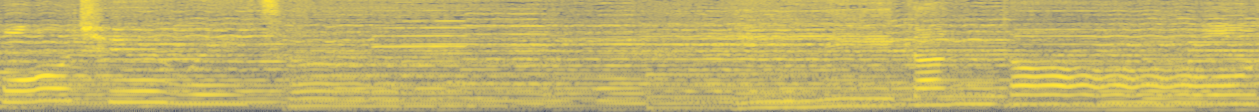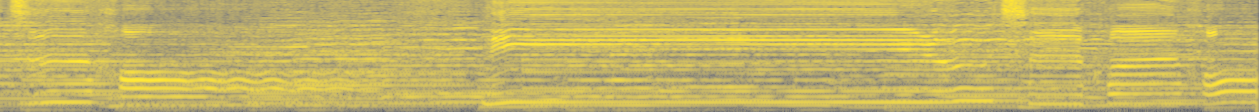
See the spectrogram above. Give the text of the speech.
我却未曾因你感到自豪。你如此宽厚，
